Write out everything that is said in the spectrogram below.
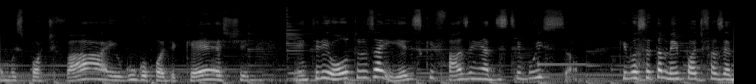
como o Spotify, o Google Podcast, entre outros aí, eles que fazem a distribuição. Que você também pode fazer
